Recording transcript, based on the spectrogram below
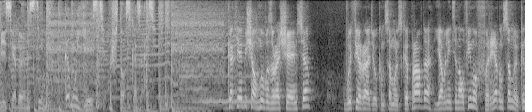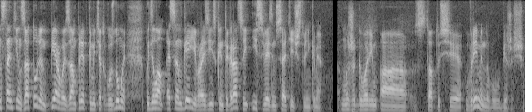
Беседуем с теми, кому есть что сказать. Как я обещал, мы возвращаемся. В эфир радио «Комсомольская правда». Я Валентин Алфимов. Рядом со мной Константин Затулин, первый зампред Комитета Госдумы по делам СНГ, евразийской интеграции и связям с соотечественниками. Мы же говорим о статусе временного убежища.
